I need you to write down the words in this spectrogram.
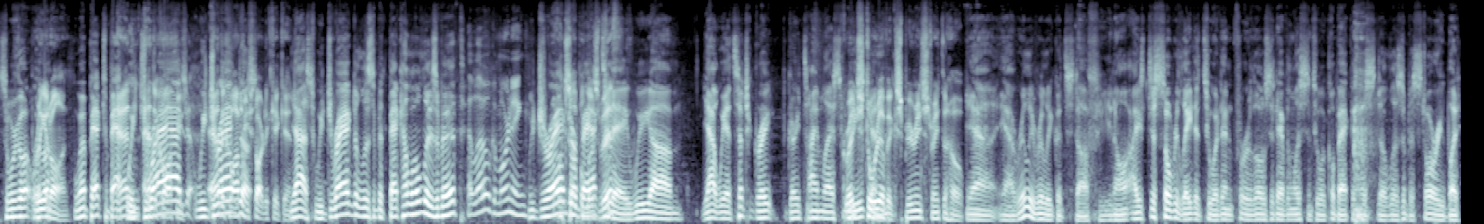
So we're going. Bring we're it going- on. We went back to back. And, we and dragged. the coffee's, we and the coffee started to kick in. Yes, we dragged Elizabeth back. Hello, Elizabeth. Hello, good morning. We dragged What's her up, back Elizabeth? today. We um, yeah, we had such a great great time last Great week. Great story and- of experience, strength, and hope. Yeah, yeah, really, really good stuff. You know, I just so related to it. And for those that haven't listened to it, go back and listen to Elizabeth's story. But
